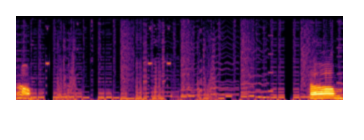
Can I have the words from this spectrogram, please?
Oh. Um...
